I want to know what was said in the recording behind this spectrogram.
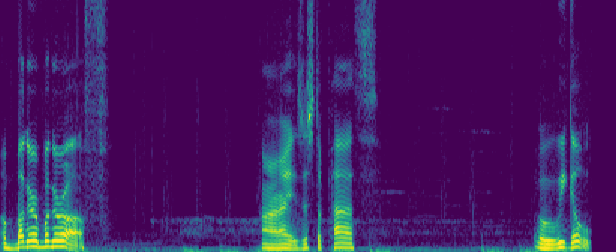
A bugger, bugger off. Alright, is this the path? Oh, we go.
